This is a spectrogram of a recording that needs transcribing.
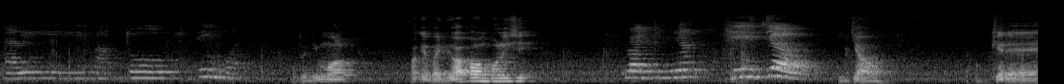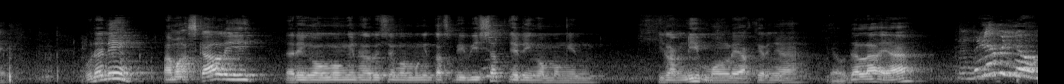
dari waktu timur. Waktu di mall. Pakai baju apa om polisi? Bajunya hijau. Hijau. Oke deh. Udah nih, lama sekali. Dari ngomongin harusnya ngomongin tas baby shark jadi ngomongin hilang di mall deh akhirnya. Ya udahlah ya. Belum belum.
